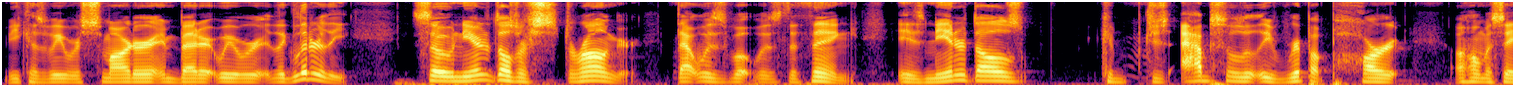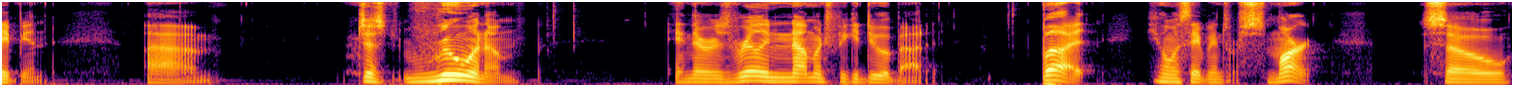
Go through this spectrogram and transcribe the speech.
because we were smarter and better. We were like literally. So Neanderthals were stronger. That was what was the thing. Is Neanderthals could just absolutely rip apart a Homo sapien, um, just ruin them, and there was really not much we could do about it. But Homo sapiens were smart, so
